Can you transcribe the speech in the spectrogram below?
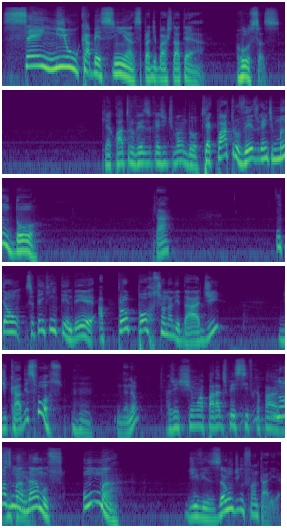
100 mil cabecinhas para debaixo da terra russas. Que é quatro vezes o que a gente mandou. Que é quatro vezes o que a gente mandou. Tá? Então, você tem que entender a proporcionalidade de cada esforço. Uhum. Entendeu? A gente tinha uma parada específica para. Nós mandamos uma divisão de infantaria,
